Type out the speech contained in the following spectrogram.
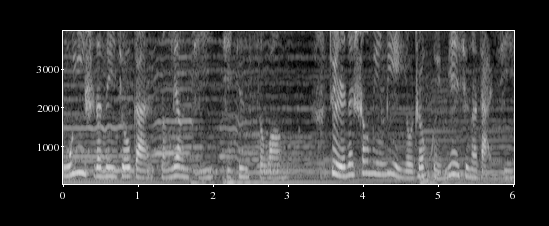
无意识的内疚感能量级几近死亡，对人的生命力有着毁灭性的打击。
